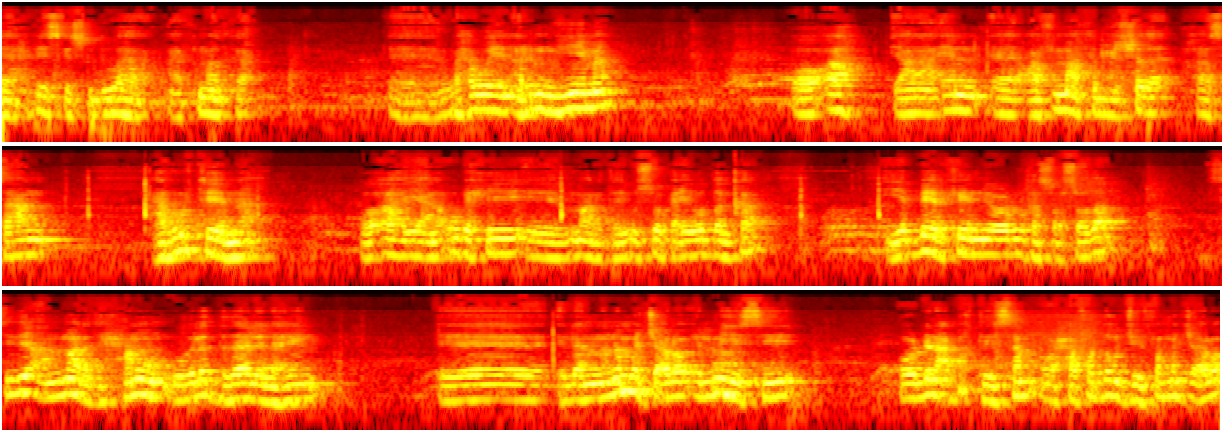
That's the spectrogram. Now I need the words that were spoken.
ee xafiiska iskuduwaha caafimaadka waxa weeyaan arrin muhiima oo ah yana in caafimaadka bulshada khaas ahaan caruurteenna oo ah yani ubaxii maaragtay u soo kaciyay waddanka iyo beerkeennii oo dhulka socsocda sidii aan maaragtay xanuun ugala dadaali lahayn ilaanana ma jeclo ilmihiisii oo dhinac baktiisan oo xaafadda u jiifa ma jeclo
